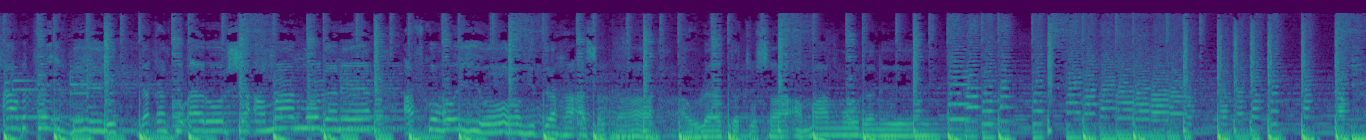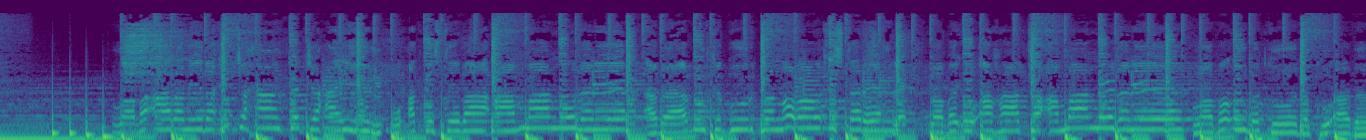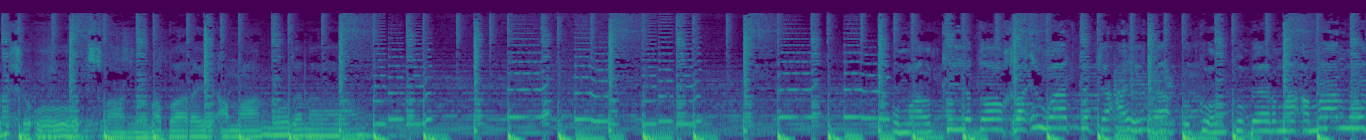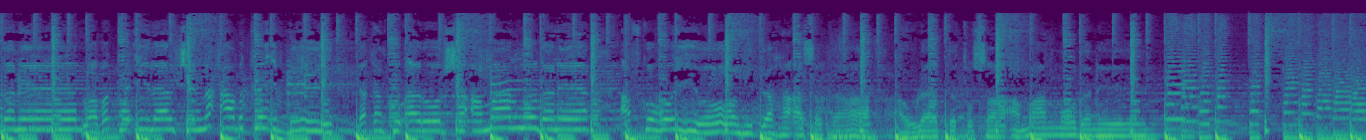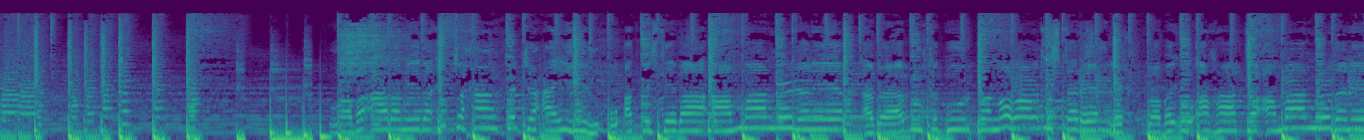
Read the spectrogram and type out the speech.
irdhiyi dhaqanku aroorsha ammaan mudane afka hoyo hiddaha asalka awlaadda tusaa ammaan mudane aramida imtixaanka jacayl u adkaystebaa ammaan mudane abaabulka guurka nolol istareex leh labay u ahaata ammaan mudane laba ubadkooda ku abaabsha oo islaamnimo baray ammaan mudana umalkiyo dookha ilwaadka jacaylka. Udgoonku beerma ammaan mudane laba ka ilaalsha nacabka irdhiyi dhaqanku aroorsha ammaan mudane afka hoyo hiddaha asalka. Awlaadda tusaa ammaan mudane laba imtixaanka jacayl. U adkaystebaa ammaan mudane abaabulka guurka nolol istareex leh labay u ahaata ammaan mudane.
